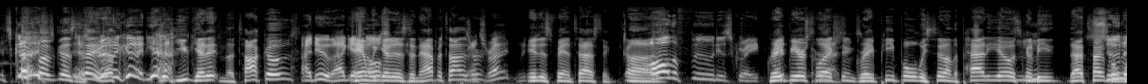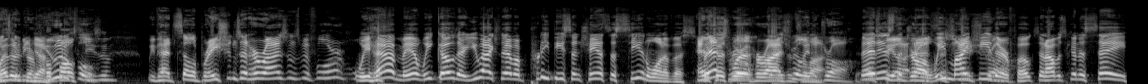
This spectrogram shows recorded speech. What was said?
It's good. That's what I was going to It's say. really That's- good. Yeah, you get it in the tacos, I do. I get and it And we also. get it as an appetizer. That's right. It is fantastic. Uh, All the food is great. great beer selection, Horizons. great people. We sit on the patio. It's going to be that type Soon of weather gonna during football beautiful. season. We've had celebrations at Horizons before. We have, man. We go there. You actually have a pretty decent chance of seeing one of us And because that's we're real- at Horizons that's really a the lot. draw. That Let's is the draw. that's We might be draw. there, folks. And I was going to say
